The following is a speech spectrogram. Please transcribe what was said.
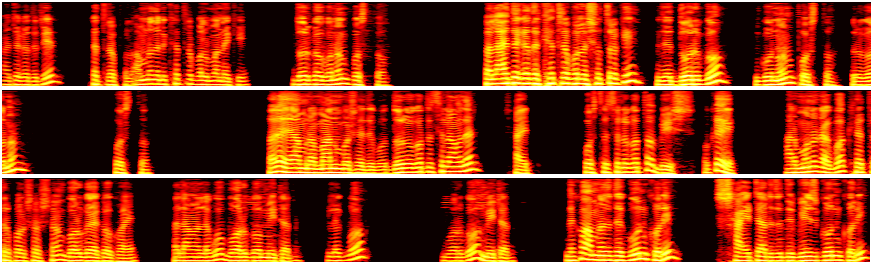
আয়তক্ষেত্রটির ক্ষেত্রফল। আমরা জানি ক্ষেত্রফল মানে কি? দৈর্ঘ্য গুণন প্রস্থ। তাহলে আয়তক্ষেত্রের ক্ষেত্রফলের সূত্র কি? যে দৈর্ঘ্য গুণন পোস্ত দৈর্ঘ্য গুণন প্রস্থ তাহলে আমরা মান বসে দেব। দৈর্ঘ্য কত ছিল আমাদের? ষাট। প্রস্থ ছিল কত? বিশ। ওকে? আর মনে রাখব ক্ষেত্রফল সবসময় বর্গ একক হয়। তাহলে আমরা লিখব বর্গ মিটার। লিখব বর্গ মিটার। দেখো আমরা যদি গুণ করি, ষাট আর যদি বিশ গুণ করি,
